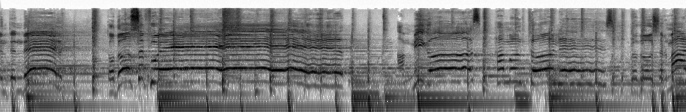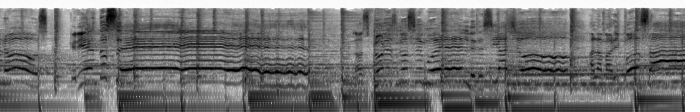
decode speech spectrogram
entender, todo se fue. Amigos a montones, todos hermanos queriendo ser. Las flores no se mueren, le decía yo a la mariposa.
